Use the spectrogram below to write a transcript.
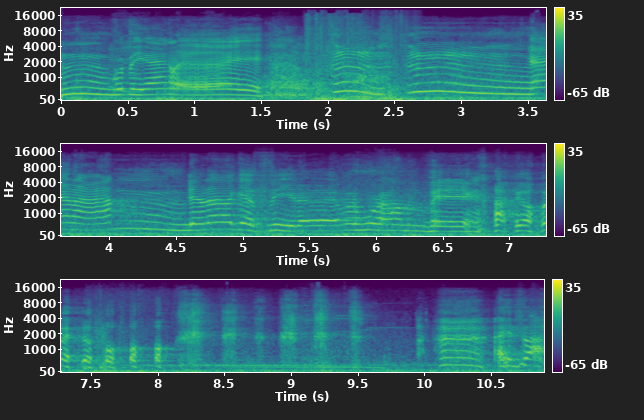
อืมกูตีแง่งเลยอืมอืมแค่นั้น เดี๋ยวได้ก็เก็บสี่เลยไม่พูดทำเพลงอะไรก็ไม่รู้ไอ้สัส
